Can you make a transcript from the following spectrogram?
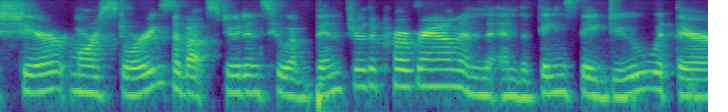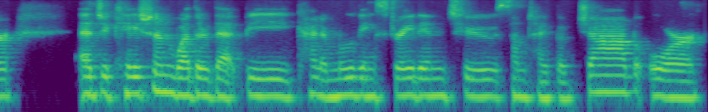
share more stories about students who have been through the program and, and the things they do with their education, whether that be kind of moving straight into some type of job or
